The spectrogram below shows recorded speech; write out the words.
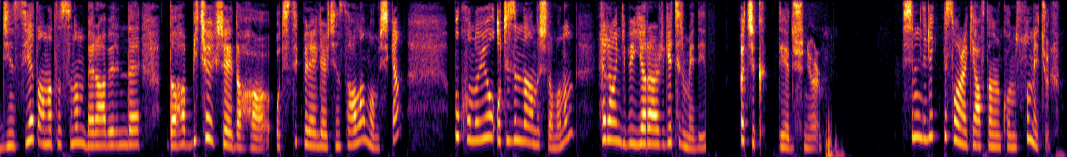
cinsiyet anlatısının beraberinde daha birçok şey daha otistik bireyler için sağlanmamışken bu konuyu otizmle anlaşlamanın herhangi bir yarar getirmediği açık diye düşünüyorum. Şimdilik bir sonraki haftanın konusu meçhul.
